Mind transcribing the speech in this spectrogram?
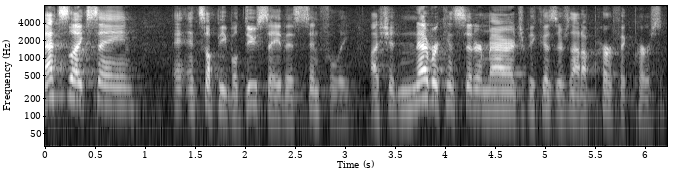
That's like saying, and some people do say this sinfully, I should never consider marriage because there's not a perfect person.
